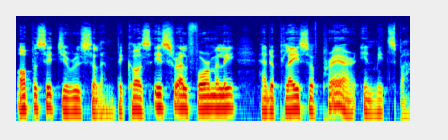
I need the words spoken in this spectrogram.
opposite Jerusalem, because Israel formerly had a place of prayer in Mizpah.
